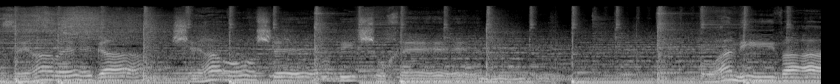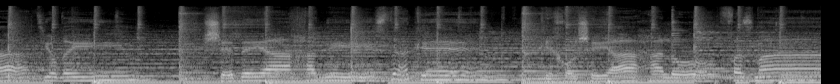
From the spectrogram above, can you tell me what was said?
זה הרגע שהאושר בי שוכן אני ואת יודעים שביחד נזדקן. ככל שיחלוף הזמן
